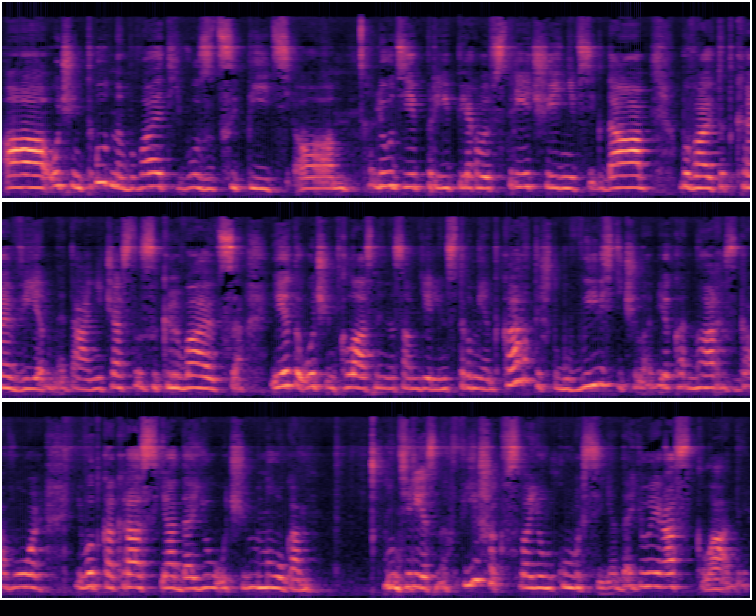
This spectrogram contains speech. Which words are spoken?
а, очень трудно бывает его зацепить. А, люди при первой встрече не всегда бывают откровенны, да, они часто закрываются, и это очень классный на самом деле инструмент карты, чтобы вывести человека на разговор. И вот как раз я даю очень много интересных фишек в своем курсе. Я даю и расклады,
